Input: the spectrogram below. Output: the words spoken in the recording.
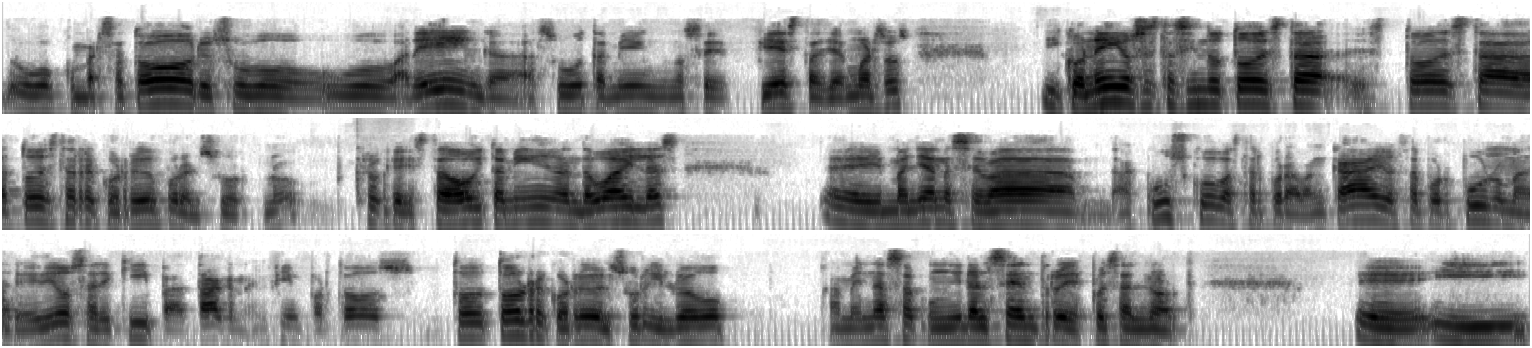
hubo conversatorios, hubo, hubo arengas, hubo también, no sé, fiestas y almuerzos, y con ellos está haciendo todo, esta, todo, esta, todo este recorrido por el sur, ¿no? Creo que está hoy también en Andahuaylas, eh, mañana se va a Cusco, va a estar por Abancay, va a estar por Puno, Madre de Dios, Arequipa, Tacna, en fin, por todos, todo, todo el recorrido del sur y luego amenaza con ir al centro y después al norte. Eh, y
